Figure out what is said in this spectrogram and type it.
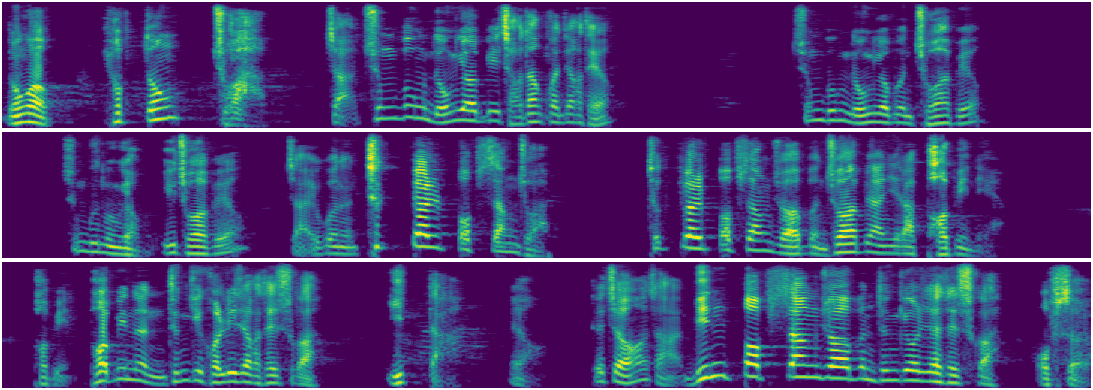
농업 협동 조합. 자, 충북 농협이 저당권자가 돼요? 충북 농협은 조합이에요? 충북 농협 이 조합이에요? 자, 이거는 특별법상 조합. 특별법상 조합은 조합이 아니라 법인이에요. 법인. 법인은 등기 권리자가 될 수가 있다. 됐죠? 자, 민법상 조합은 등기 권리자 될 수가 없어요.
